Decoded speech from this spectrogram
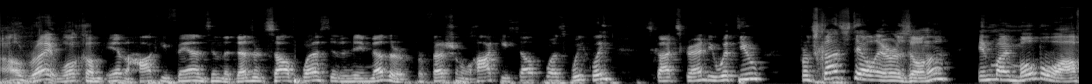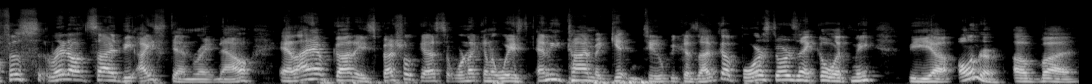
All right, welcome in, hockey fans in the desert Southwest. It is another professional hockey Southwest Weekly. Scott Strandy with you from Scottsdale, Arizona, in my mobile office right outside the ice den right now. And I have got a special guest that we're not going to waste any time at getting to because I've got Boris Dorozhenko with me, the uh, owner of uh,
